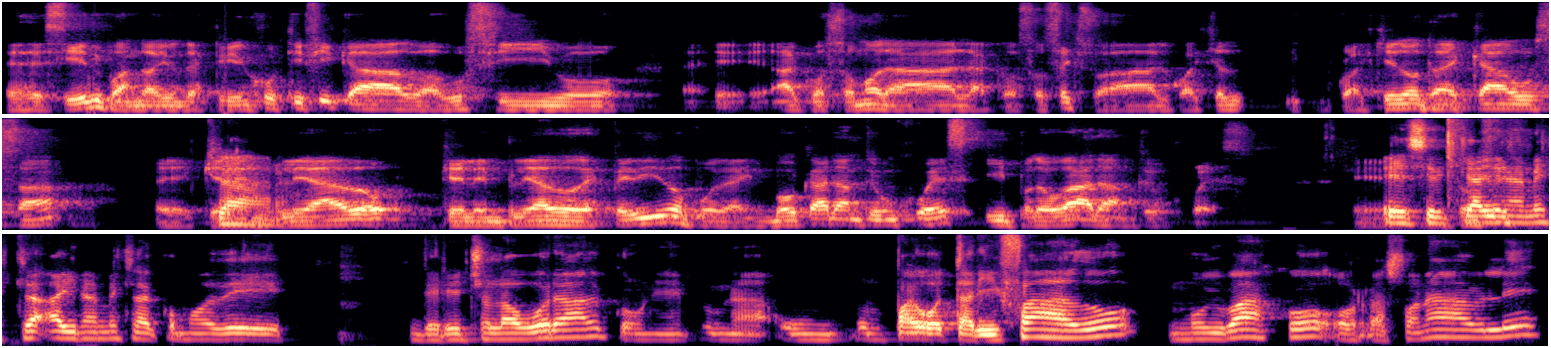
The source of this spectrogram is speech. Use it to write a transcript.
Es decir, cuando hay un despido injustificado, abusivo, eh, acoso moral, acoso sexual, cualquier, cualquier otra causa eh, que, el empleado, que el empleado despedido pueda invocar ante un juez y probar ante un juez. Eh, es decir, que hay una, mezcla, hay una mezcla como de derecho laboral con un, pago tarifado muy bajo o razonable,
